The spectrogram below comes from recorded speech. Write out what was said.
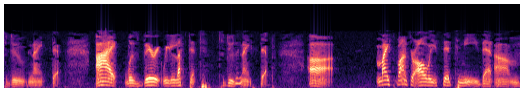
to do ninth step. I was very reluctant to do the ninth step. Uh, my sponsor always said to me that, um,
